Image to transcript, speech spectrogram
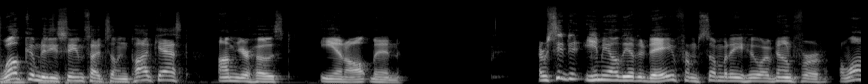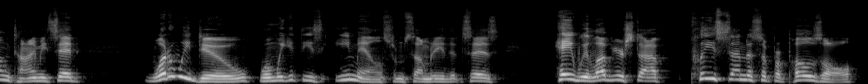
Welcome to the Same Side Selling Podcast. I'm your host, Ian Altman. I received an email the other day from somebody who I've known for a long time. He said, What do we do when we get these emails from somebody that says, Hey, we love your stuff. Please send us a proposal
